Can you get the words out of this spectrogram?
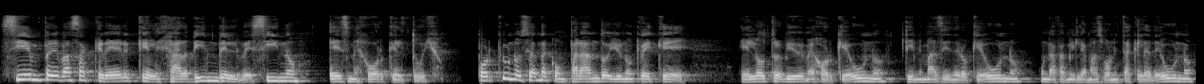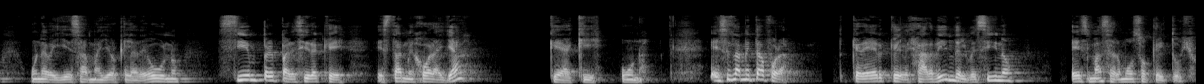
siempre vas a creer que el jardín del vecino es mejor que el tuyo. Porque uno se anda comparando y uno cree que el otro vive mejor que uno, tiene más dinero que uno, una familia más bonita que la de uno, una belleza mayor que la de uno. Siempre pareciera que están mejor allá que aquí uno. Esa es la metáfora. Creer que el jardín del vecino es más hermoso que el tuyo.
